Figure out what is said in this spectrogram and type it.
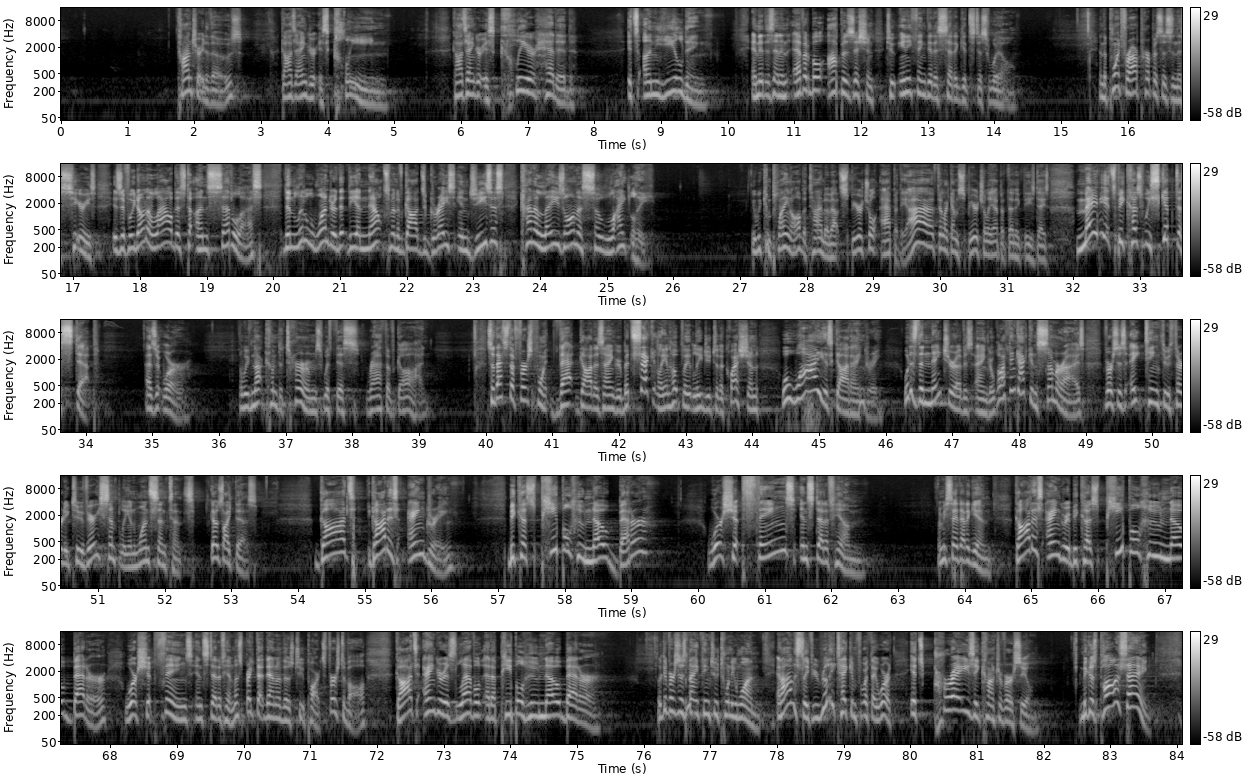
Contrary to those, God's anger is clean. God's anger is clear headed, it's unyielding, and it is an inevitable opposition to anything that is set against his will. And the point for our purposes in this series is if we don't allow this to unsettle us, then little wonder that the announcement of God's grace in Jesus kind of lays on us so lightly. We complain all the time about spiritual apathy. I feel like I'm spiritually apathetic these days. Maybe it's because we skipped a step, as it were, and we've not come to terms with this wrath of God. So that's the first point that God is angry. But secondly, and hopefully it leads you to the question well, why is God angry? What is the nature of his anger? Well, I think I can summarize verses 18 through 32 very simply in one sentence. It goes like this God's, God is angry because people who know better worship things instead of Him. Let me say that again. God is angry because people who know better worship things instead of Him. Let's break that down into those two parts. First of all, God's anger is leveled at a people who know better. Look at verses 19 to 21. And honestly, if you really take them for what they're worth, it's crazy controversial. Because Paul is saying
